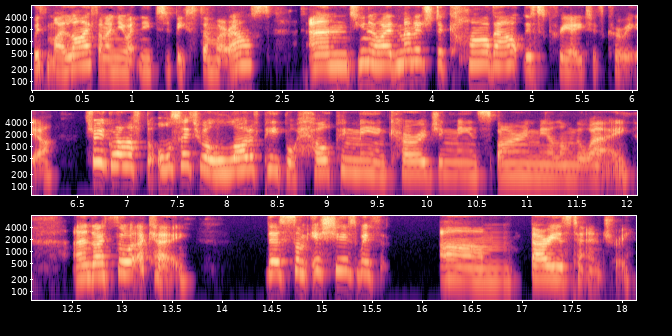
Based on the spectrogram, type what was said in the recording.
with my life and I knew I needed to be somewhere else. And, you know, I'd managed to carve out this creative career through graft, but also through a lot of people helping me, encouraging me, inspiring me along the way. And I thought, okay, there's some issues with um, barriers to entry.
